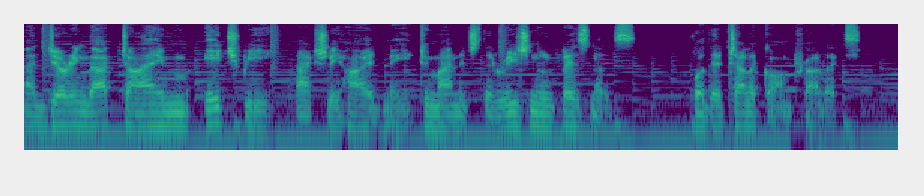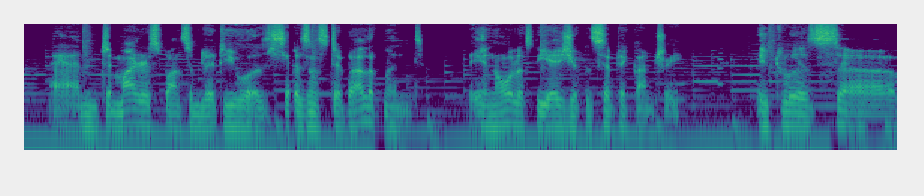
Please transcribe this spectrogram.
And during that time, HP actually hired me to manage the regional business for their telecom products. And my responsibility was business development in all of the Asia Pacific country. It was a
